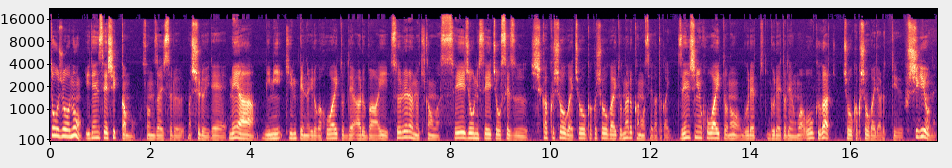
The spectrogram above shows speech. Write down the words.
統上の遺伝性疾患も存在する、まあ、種類で目や耳近辺の色がホワイトである場合それらの器官は正常に成長せず視覚障害聴覚障害となる可能性が高い。全身ホワイトのグレグレートデンは多くが聴覚障害であるっていう不思議よね。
